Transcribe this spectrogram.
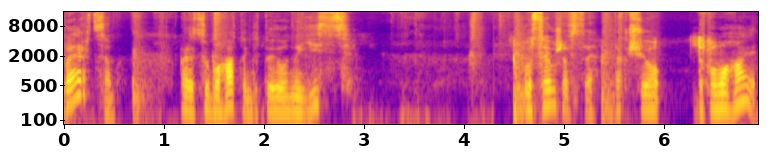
перцем. Перцю багато, ніхто його не їсть. Оце вже все. Так що допомагає.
